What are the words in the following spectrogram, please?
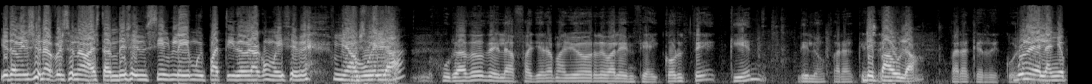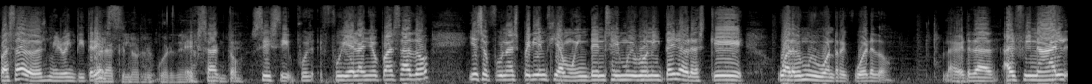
yo también soy una persona bastante sensible, muy patidora, como dice mi, mi abuela, Jurado de la Fallera Mayor de Valencia y Corte, ¿quién? Dilo, para que de se- Paula. Para que recuerde. Bueno, del año pasado, 2023. Para que lo recuerde. la Exacto, gente. sí, sí, pues fui el año pasado y eso fue una experiencia muy intensa y muy bonita y la verdad es que guardo muy buen recuerdo, la verdad. Al final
